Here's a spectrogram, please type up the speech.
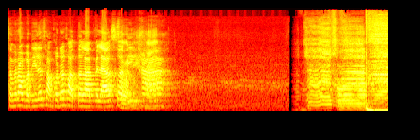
สำหรับวันนี้เราสองคนต้องขอตัวลาไปแล้ว สวัสดีสวัสดีค่ะค่ะ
